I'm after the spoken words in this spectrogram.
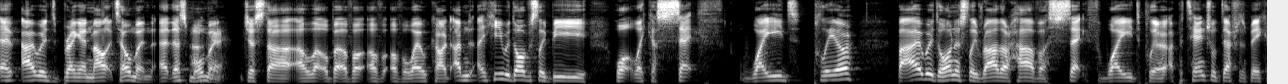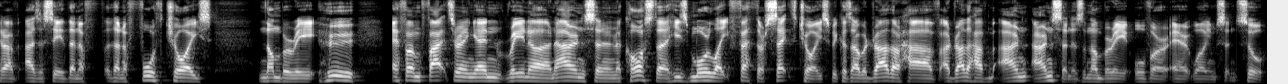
I, I would bring in Malik Tillman at this moment, okay. just a, a little bit of a, of, of a wild card. I'm, he would obviously be what like a sixth wide player, but I would honestly rather have a sixth wide player, a potential difference maker, as I say, than a than a fourth choice number eight, who if I'm factoring in Reyna and Aaronson and Acosta, he's more like fifth or sixth choice because I would rather have I'd rather have Aaron, Aaronson as the number eight over Eryk Williamson. So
